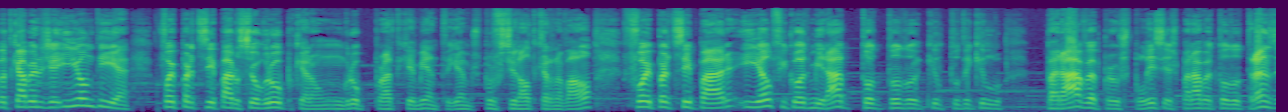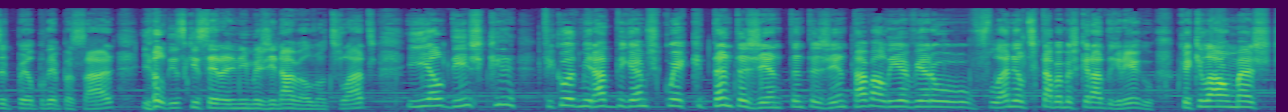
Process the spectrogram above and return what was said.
para tocar bem no jeito. E um dia foi participar o seu grupo, que era um grupo praticamente, digamos, profissional de carnaval, foi participar e ele ficou admirado, todo, todo aquilo, tudo aquilo parava para os polícias, parava todo o trânsito para ele poder passar, e ele disse que isso era inimaginável noutros lados, e ele diz que ficou admirado, digamos, que é que tanta gente, tanta gente estava ali a ver o fulano, ele disse que estava mascarado de grego, porque aquilo há umas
